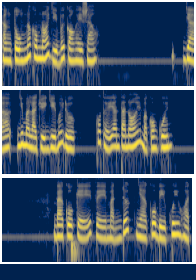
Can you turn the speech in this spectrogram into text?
thằng Tùng nó không nói gì với con hay sao? Dạ, nhưng mà là chuyện gì mới được? Có thể anh ta nói mà con quên. Bà cô kể về mảnh đất nhà cô bị quy hoạch,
